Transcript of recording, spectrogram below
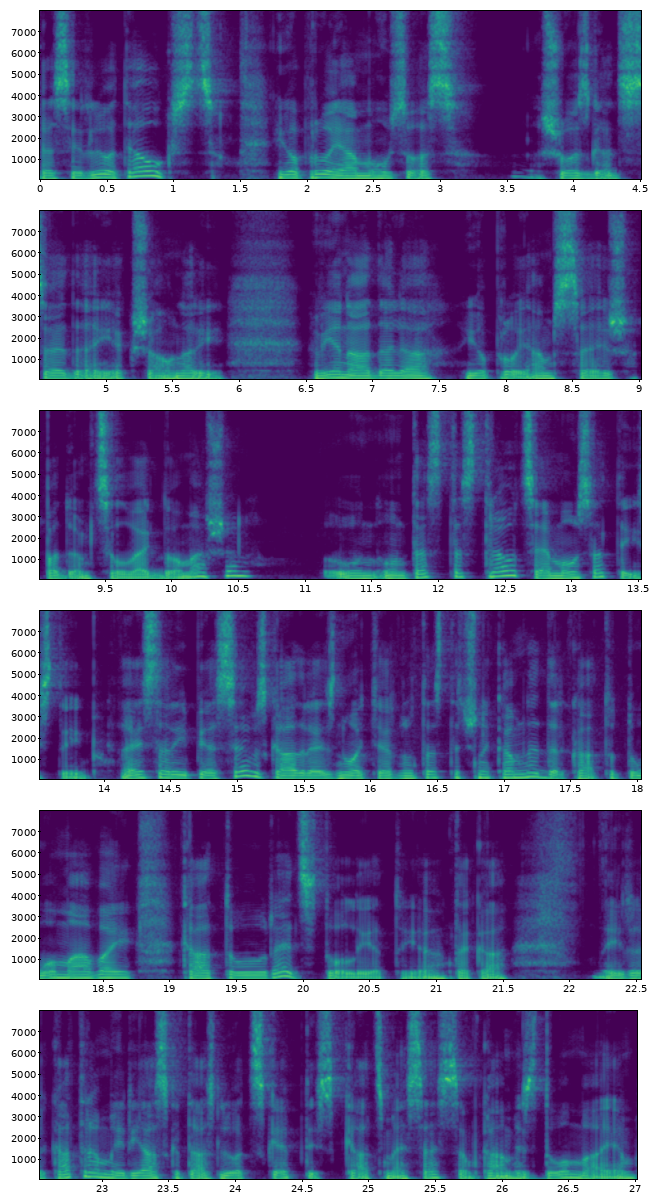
kas ir ļoti augsts. Joprojām mūsos šos gadus sēdēja iekšā, un arī vienā daļā joprojām sēž padomju cilvēku domāšana, Un, un tas, tas traucē mūsu attīstību. Es arī pie sevis kādreiz noķeru, nu tas taču nekam neder, kā tu domā vai kā tu redzi to lietu. Ja? Tā kā ir, katram ir jāskatās ļoti skeptiski, kāds mēs esam, kā mēs domājam.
